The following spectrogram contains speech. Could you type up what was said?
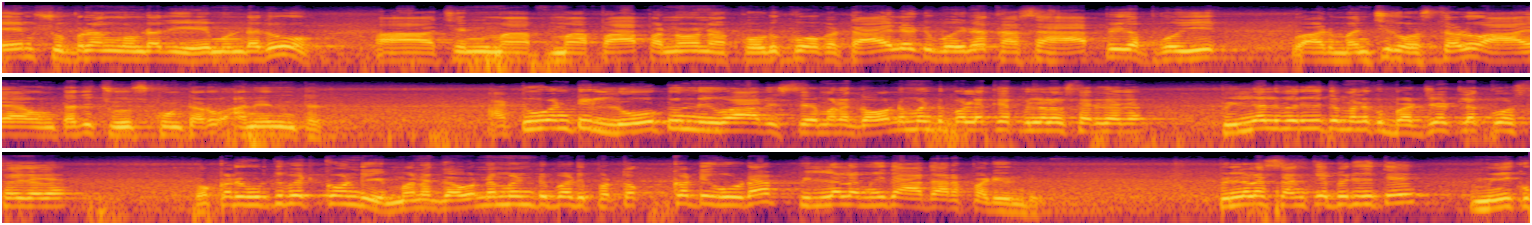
ఏం శుభ్రంగా ఉండదు ఏముండదు. ఆ చిన్న మా మా పాపనో నా కొడుకు ఒక టాయిలెట్ పోయినా కాస్త హ్యాపీగా పోయి వాడు మంచిగా వస్తాడు ఆయా ఉంటుంది చూసుకుంటారు అనేది ఉంటుంది. అటువంటి లోటు నివారిస్తే మన గవర్నమెంట్ బళ్ళకే పిల్లలు వస్తారు కదా. పిల్లలు పెరిగితే మనకు బడ్జెట్లు ఎక్కువ వస్తాయి కదా. ఒక్కటి గుర్తుపెట్టుకోండి మన గవర్నమెంట్ బడి ప్రతి ఒక్కటి కూడా పిల్లల మీద ఆధారపడి ఉంది. పిల్లల సంఖ్య పెరిగితే మీకు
